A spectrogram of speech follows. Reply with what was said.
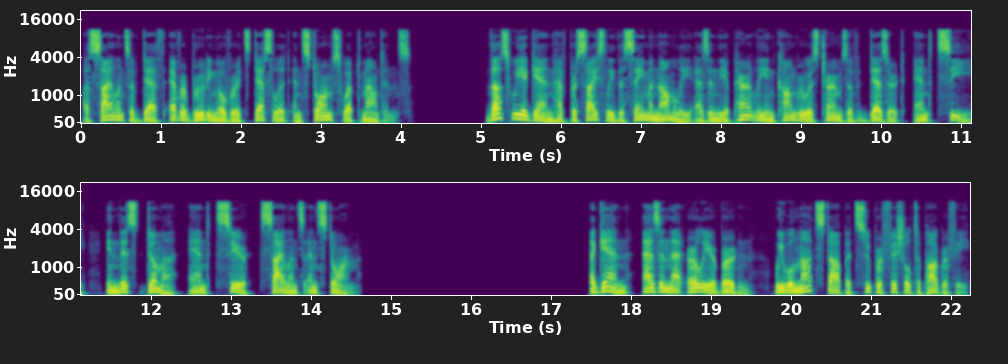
a silence of death ever brooding over its desolate and storm-swept mountains. Thus we again have precisely the same anomaly as in the apparently incongruous terms of desert and sea, in this Duma and Seir, silence and storm. Again, as in that earlier burden, we will not stop at superficial topography,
